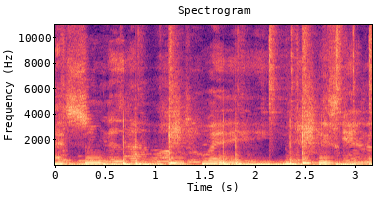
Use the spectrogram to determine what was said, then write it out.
As soon as I walked away, his skin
